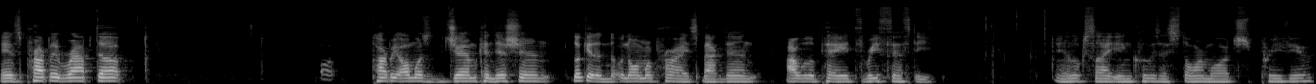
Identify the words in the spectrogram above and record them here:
and it's properly wrapped up, probably almost gem condition. Look at the normal price back then. I would have paid 350. And it looks like it includes a Stormwatch preview.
